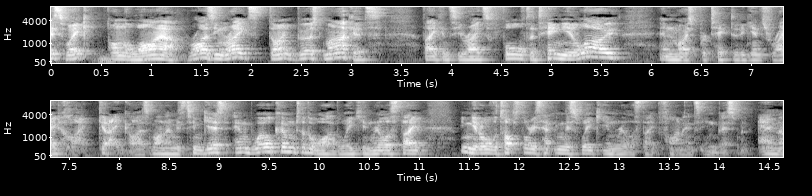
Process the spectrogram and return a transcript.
This week on The Wire, rising rates don't burst markets, vacancy rates fall to 10 year low, and most protected against rate hike. G'day guys, my name is Tim Guest and welcome to The Wire, the week in real estate. You can get all the top stories happening this week in real estate, finance, investment, and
